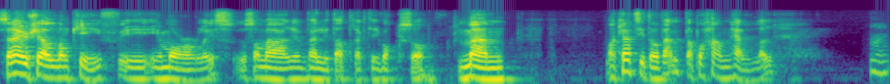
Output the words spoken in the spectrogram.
Sen är ju Sheldon Keefe i, i Marlies som är väldigt attraktiv också. Men man kan inte sitta och vänta på han heller. Nej.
